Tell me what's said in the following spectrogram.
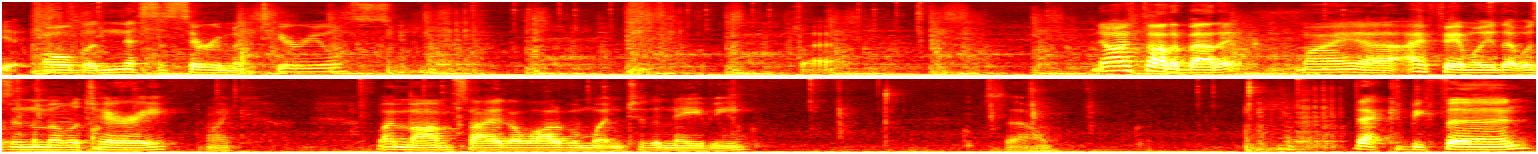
Get all the necessary materials. But no, I thought about it. My uh, I family that was in the military. Like my mom's side, a lot of them went into the Navy. So that could be fun.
